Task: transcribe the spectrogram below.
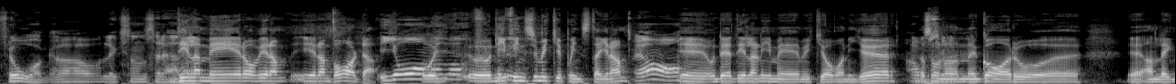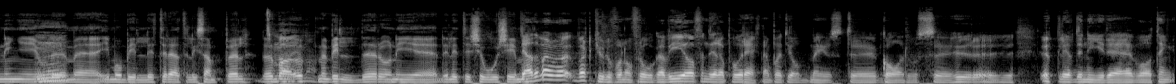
fråga och liksom sådär. Dela med er av eran, eran vardag. Ja, och, vad- och, ni finns ju mycket på Instagram. Ja. Eh, och där delar ni med mycket av vad ni gör. Jag såg Absolut. någon Garo eh, anläggning ni gjorde Mm. med Immobility där till exempel. Det är bara upp med bilder och ni, eh, det är lite tjo och. Det hade varit kul att få någon fråga. Vi har funderat på att räkna på ett jobb med just uh, Garos. Eh, Hur eh, upplevde ni det? Vad, tänk,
